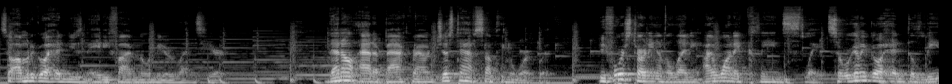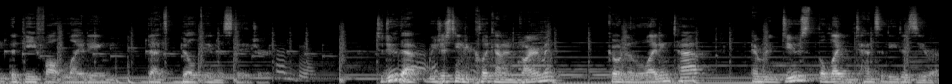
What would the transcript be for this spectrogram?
So I'm gonna go ahead and use an 85 millimeter lens here. Then I'll add a background just to have something to work with. Before starting on the lighting, I want a clean slate. So we're gonna go ahead and delete the default lighting that's built into Stager. To do that, we just need to click on Environment, go to the Lighting tab, and reduce the light intensity to zero.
